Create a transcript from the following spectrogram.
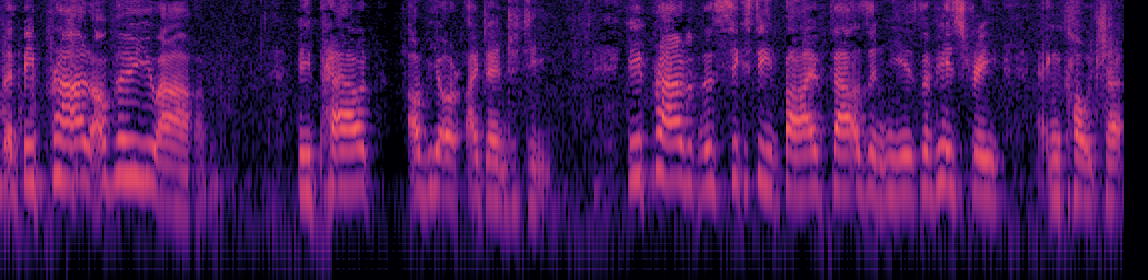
But be proud of who you are. Be proud of your identity. Be proud of the 65,000 years of history and culture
